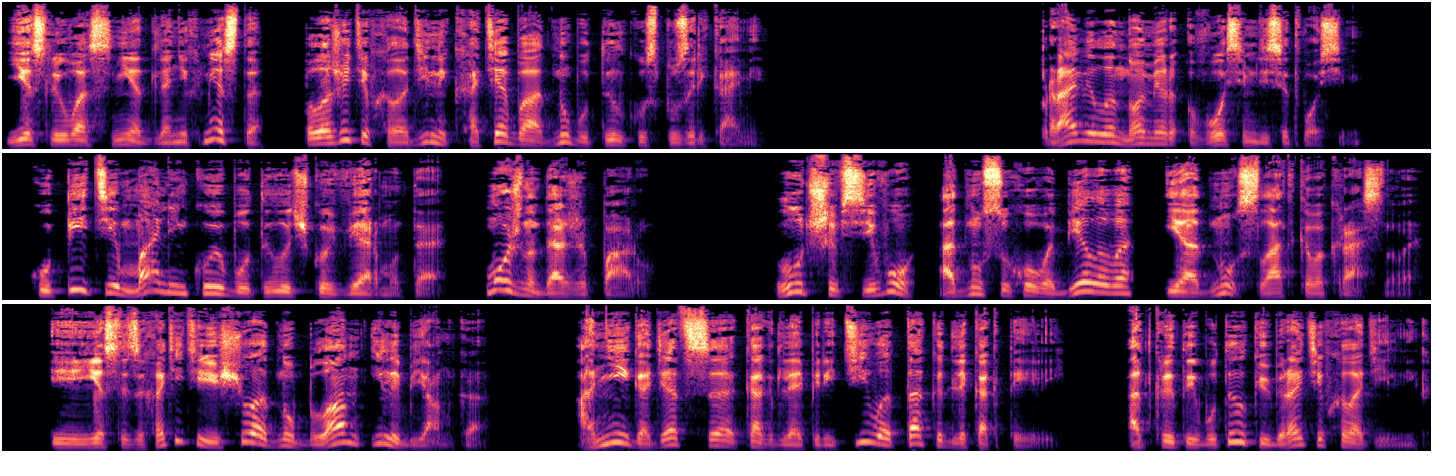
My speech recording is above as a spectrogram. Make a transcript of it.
Если у вас нет для них места, положите в холодильник хотя бы одну бутылку с пузырьками. Правило номер 88. Купите маленькую бутылочку вермута, можно даже пару. лучше всего одну сухого белого и одну сладкого красного. И если захотите, еще одну блан или бьянка. Они годятся как для аперитива, так и для коктейлей. Открытые бутылки убирайте в холодильник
